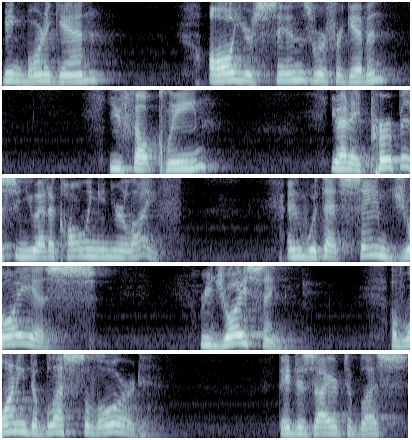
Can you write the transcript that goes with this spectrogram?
Being born again? All your sins were forgiven. You felt clean. You had a purpose and you had a calling in your life. And with that same joyous rejoicing of wanting to bless the Lord, they desired to bless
